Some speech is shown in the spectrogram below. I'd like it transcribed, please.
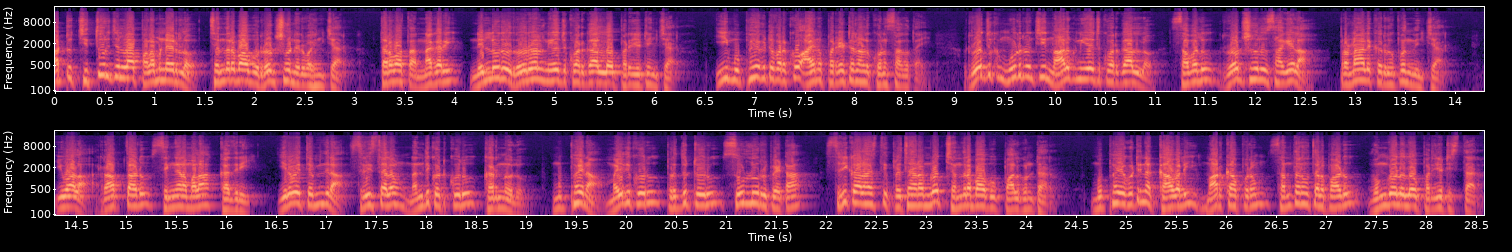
అటు చిత్తూరు జిల్లా పలమనేరులో చంద్రబాబు రోడ్ షో నిర్వహించారు. తర్వాత నగరి నెల్లూరు రూరల్ నియోజకవర్గాల్లో పర్యటించారు. ఈ ముప్పై ఒకటి వరకు ఆయన పర్యటనలు కొనసాగుతాయి. రోజుకు మూడు నుంచి నాలుగు నియోజకవర్గాల్లో సభలు రోడ్ షోలు సాగేలా ప్రణాళిక రూపొందించారు. ఇవాళ రాప్తాడు సింగనమల కదిరి. ఇరవై తొమ్మిదిన శ్రీశైలం నందికొట్కూరు కర్నూలు. ముప్పైన మైదుకూరు ప్రొద్దుటూరు సూళ్ళూరుపేట శ్రీకాళహస్తి ప్రచారంలో చంద్రబాబు పాల్గొంటారు. ముప్పై ఒకటిన కావలి మార్కాపురం సంతనూతలపాడు ఒంగోలులో పర్యటిస్తారు.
